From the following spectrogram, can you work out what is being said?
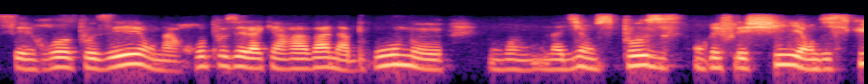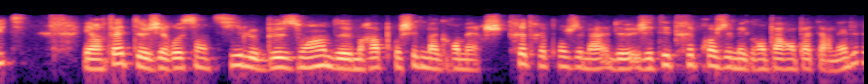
s'est reposée. On a reposé la caravane à Broome. Euh, on, a dit on se pose, on réfléchit et on discute. Et en fait, j'ai ressenti le besoin de me rapprocher de ma grand-mère. Je suis très très proche de ma, j'étais très proche de mes grands-parents paternels.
